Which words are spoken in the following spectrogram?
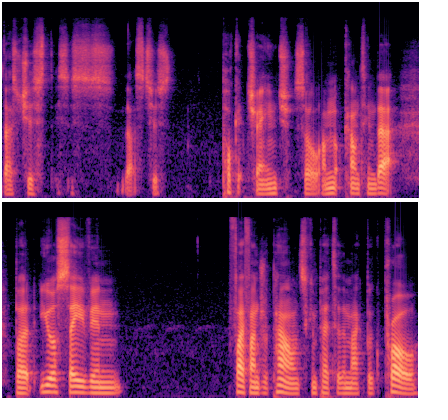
that's just that's just pocket change. So I'm not counting that. But you're saving 500 pounds compared to the MacBook Pro,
